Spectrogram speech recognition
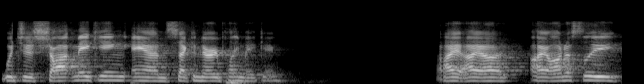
which is shot making and secondary playmaking. I I uh, I honestly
